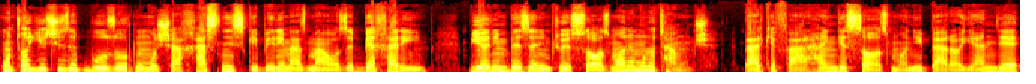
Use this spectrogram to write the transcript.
منتها یه چیز بزرگ و مشخص نیست که بریم از مغازه بخریم بیاریم بذاریم توی سازمانمون رو تموم شه. بلکه فرهنگ سازمانی برایند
